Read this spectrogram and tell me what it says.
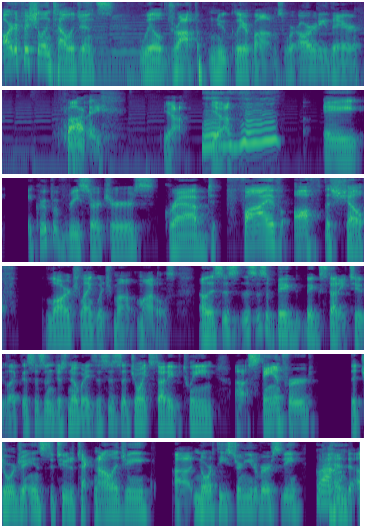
Artificial intelligence will drop nuclear bombs. We're already there. Fuck. I- yeah. Yeah. Mhm. a a group of researchers grabbed five off the shelf large language mo- models. Now this is this is a big big study too. Like this isn't just nobody's. This is a joint study between uh, Stanford, the Georgia Institute of Technology, uh, Northeastern University, Wow. and a,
